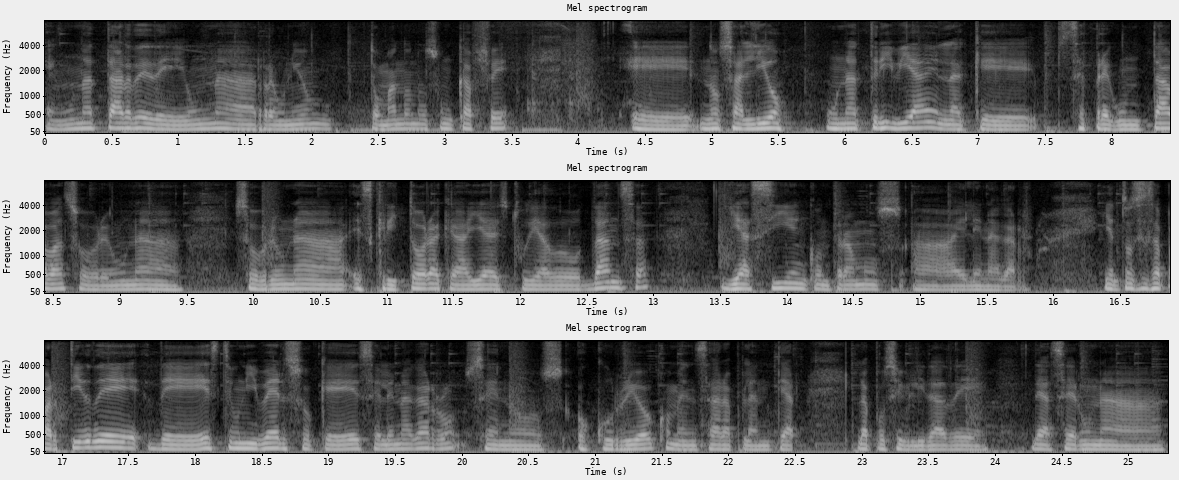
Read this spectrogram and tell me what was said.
una tarde de una reunión tomándonos un café, eh, nos salió una trivia en la que se preguntaba sobre una, sobre una escritora que haya estudiado danza y así encontramos a Elena Garro. Y entonces a partir de, este universo que es Elena Garro, se nos ocurrió comenzar a plantear la posibilidad de, hacer una,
